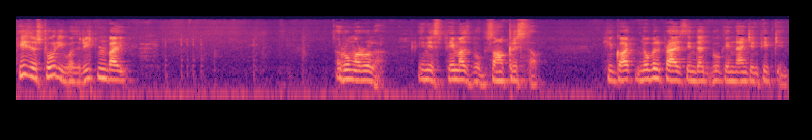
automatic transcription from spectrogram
His story was written by Romain Rolland in his famous book, Jean Christophe. He got Nobel Prize in that book in 1915.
